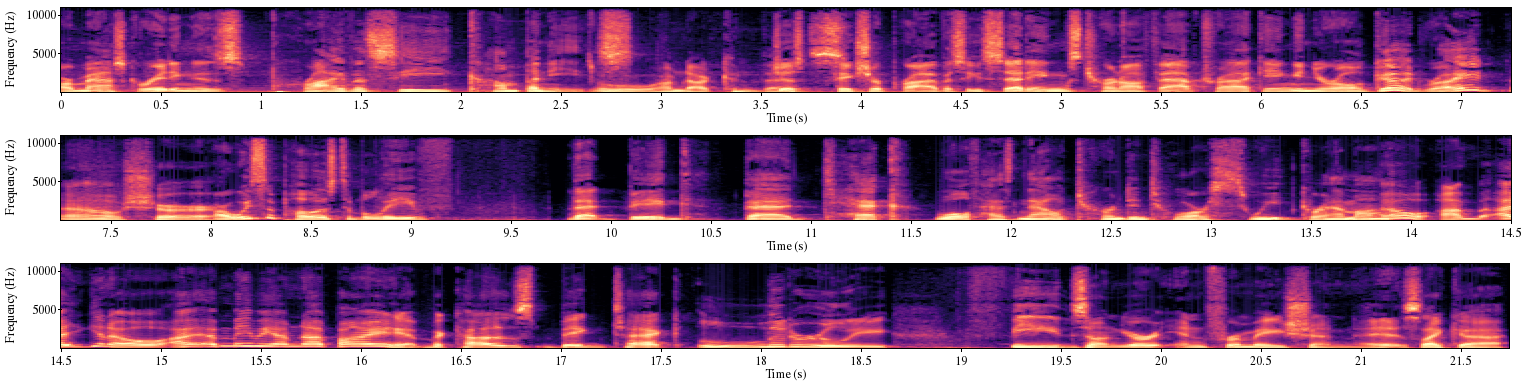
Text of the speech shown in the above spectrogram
are masquerading as privacy companies? Ooh, I'm not convinced. Just fix your privacy settings, turn off app tracking, and you're all good, right? Oh, sure. Are we supposed to believe that big bad tech wolf has now turned into our sweet grandma? No, I'm, I, you know, I, maybe I'm not buying it because big tech literally feeds on your information. It's like a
